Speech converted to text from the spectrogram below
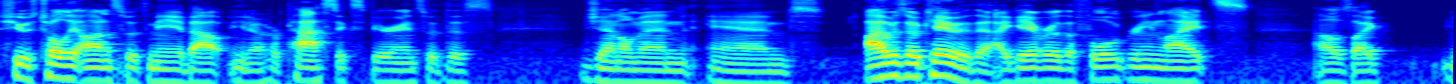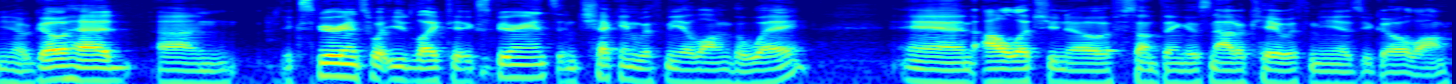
she was totally honest with me about, you know, her past experience with this gentleman. And I was okay with it. I gave her the full green lights. I was like, you know, go ahead, um, experience what you'd like to experience, and check in with me along the way. And I'll let you know if something is not okay with me as you go along.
